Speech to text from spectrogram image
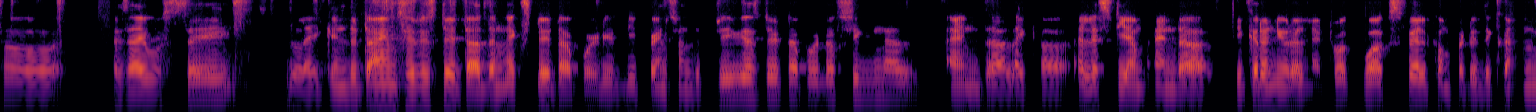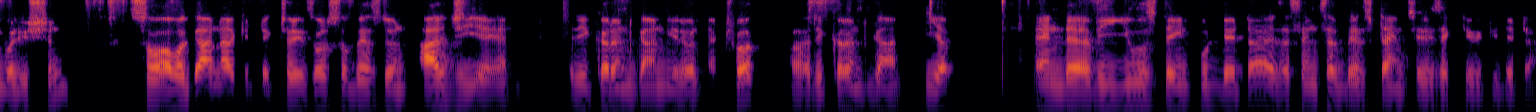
So as I was saying, like in the time series data, the next data point it depends on the previous data point of signal and uh, like uh, LSTM and uh, recurrent neural network works well compared to the convolution. So our GAN architecture is also based on RGAN, recurrent GAN neural network, uh, recurrent GAN, yep. And uh, we use the input data as a sensor based time series activity data.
